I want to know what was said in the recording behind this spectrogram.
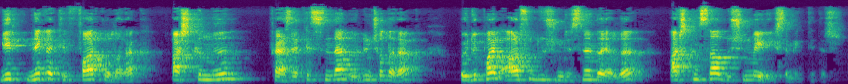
bir negatif fark olarak aşkınlığın felsefesinden ödünç alarak ödipal arzu düşüncesine dayalı aşkınsal düşünme ile işlemektedir.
